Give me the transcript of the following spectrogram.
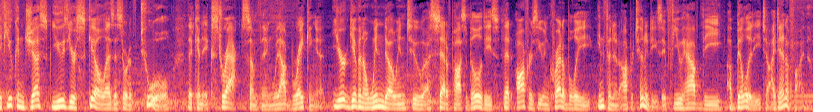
If you can just use your skill as a sort of tool that can extract something without breaking it, you're given a window into a set of possibilities that offers you incredibly infinite opportunities if you have the ability to identify them.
